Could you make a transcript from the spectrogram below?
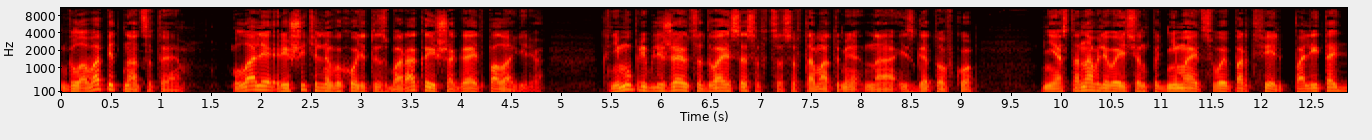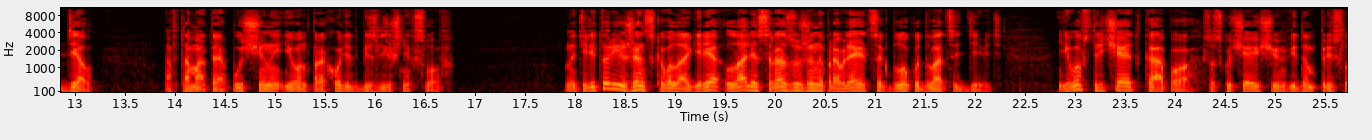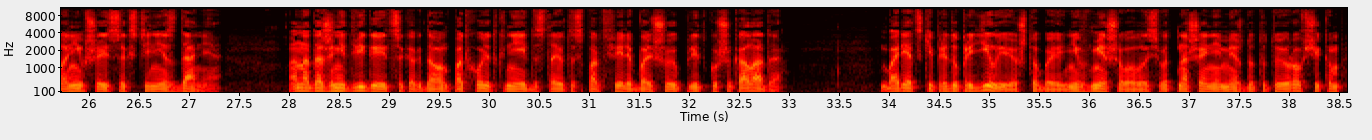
Глава 15. Лаля решительно выходит из барака и шагает по лагерю. К нему приближаются два эсэсовца с автоматами на изготовку. Не останавливаясь, он поднимает свой портфель. «Политотдел». Автоматы опущены, и он проходит без лишних слов. На территории женского лагеря Лаля сразу же направляется к блоку 29. Его встречает Капо, со скучающим видом прислонившаяся к стене здания – она даже не двигается, когда он подходит к ней и достает из портфеля большую плитку шоколада. Борецкий предупредил ее, чтобы не вмешивалась в отношения между татуировщиком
